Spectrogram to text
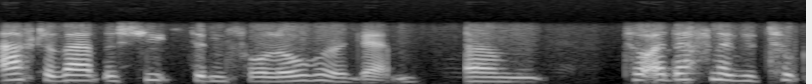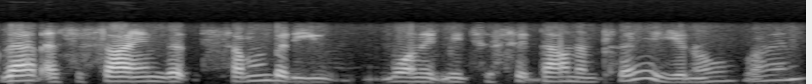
after that, the sheets didn't fall over again. Um, so I definitely took that as a sign that somebody wanted me to sit down and play. You know, Rien.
